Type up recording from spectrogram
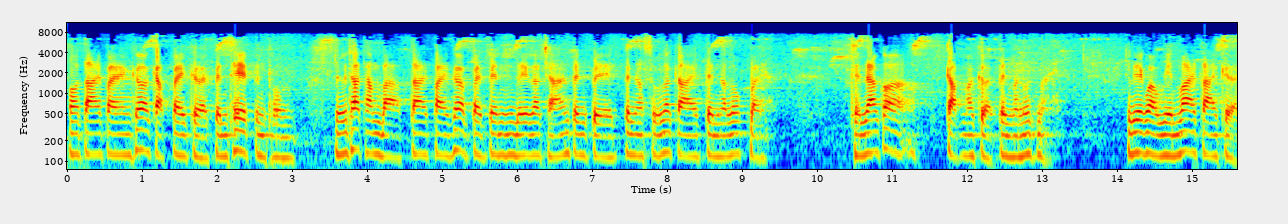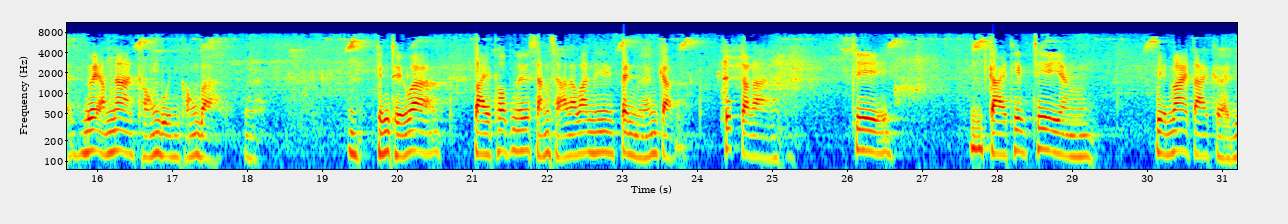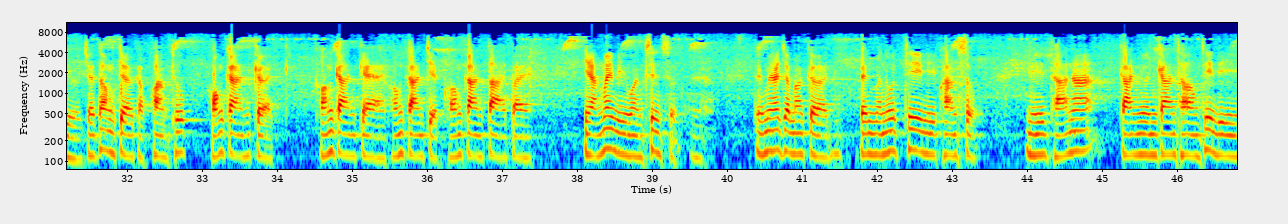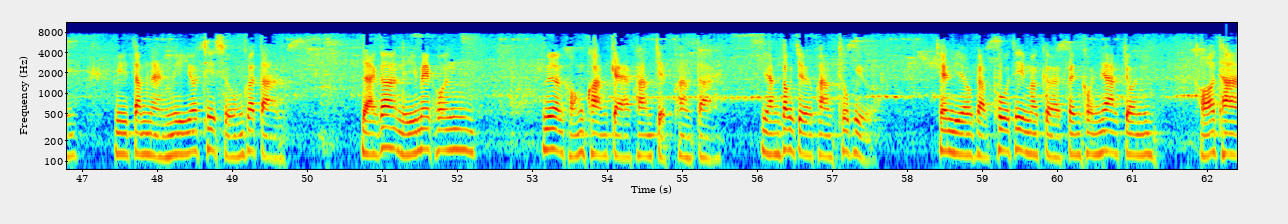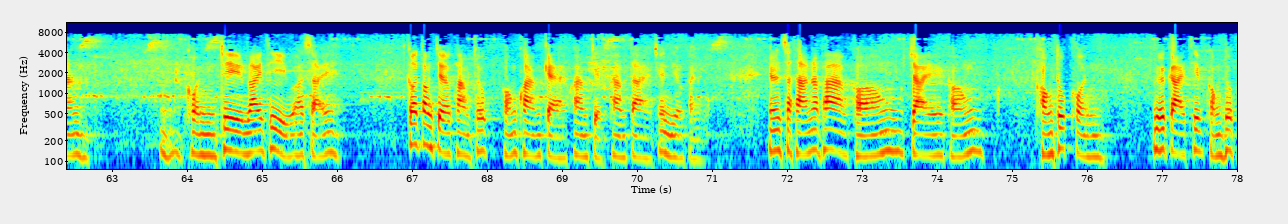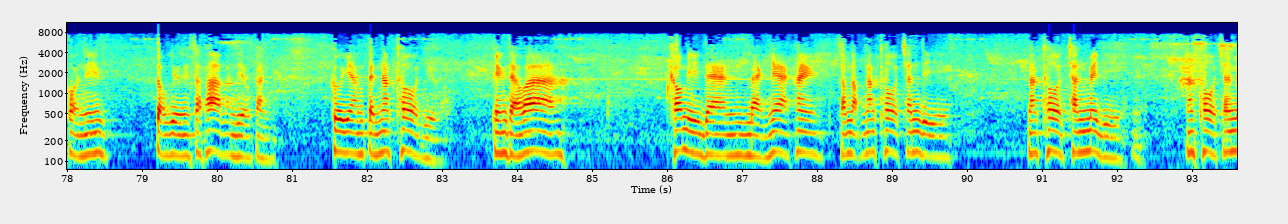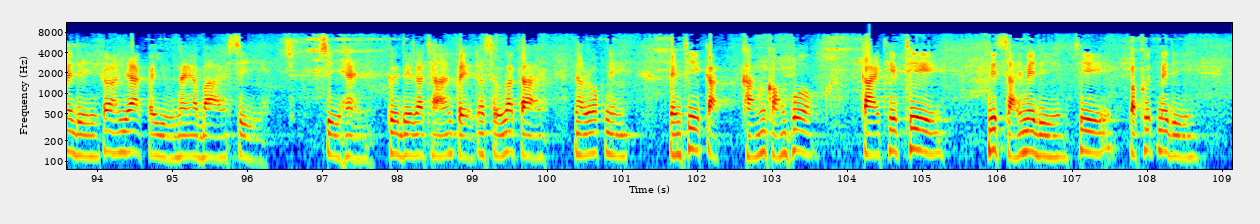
พอตายไปก็กลับไปเกิดเป็นเทพเป็นพรหมหรือถ้าทำบาปตายไปก็ไปเป็นเดรัจฉานเป็นเปรตเป็นอสุรกายเป็นนรกไป เสร็จแล้วก็กลับมาเกิดเป็นมนุษย์ใหม่ เรียกว่าเวียนว่ายตายเกิดด้วยอำนาจของบุญของบาปถึงถือว่า ตายภพหรือสังสารวัฏนี้เป็นเหมือนกับคุกตารางที่กายทิพย์ที่ยังเวียนว่ายตายเกิดอยู่ จะต้องเจอกับความทุกข์ของการเกิดของการแก่ของการเจ็บของการตายไป อย่างไม่มีวันสิ้นสุด ถึงแม้จะมาเกิดเป็นมนุษย์ที่มีความสุข มีฐานะการเงินการทองที่ดี มีตำแหน่งมียศที่สูงก็ตาม แต่ก็หนีไม่พ้นเรื่องของความแก่ความเจ็บความตาย ยังต้องเจอความทุกข์อยู่ เช่นเดียวกับผู้ที่มาเกิดเป็นคนยากจนขอทาน คนที่ไร้ที่อยู่อาศัย ก็ต้องเจอความทุกข์ของความแก่ความเจ็บความตาย เช่นเดียวกันฉะนั้นสถานภาพของใจของของทุกคน หรือกายทิพย์ของทุกคนนี้ ตกอยู่ในสภาพอันเดียวกัน คือยังเป็นนักโทษอยู่ เพียงแต่ว่าเขามีแดนแบ่งแยกให้สำหรับนักโทษชั้นดี นักโทษชั้นไม่ดี นักโทษชั้นไม่ดีก็แยกไปอยู่ในอบายสี่สี่แห่ง คือเดรัจฉานเปรตอสุรกายนรกนี้ เป็นที่กักขังของพวกกายทิพย์ที่นิสัยไม่ดีที่ประพฤติไม่ดี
